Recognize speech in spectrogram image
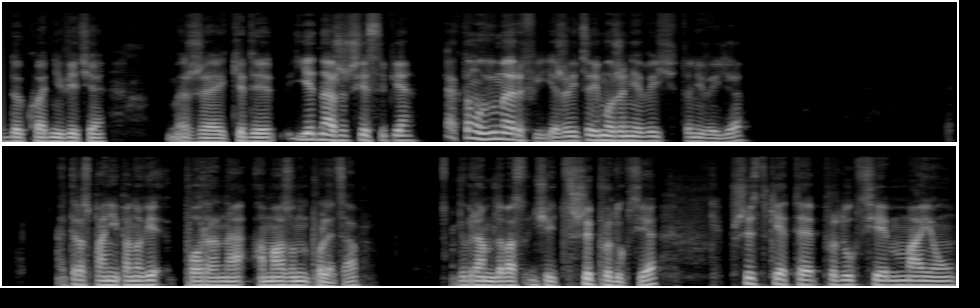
dokładnie wiecie, że kiedy jedna rzecz się sypie, jak to mówił Murphy, jeżeli coś może nie wyjść, to nie wyjdzie. A teraz, panie i panowie, pora na Amazon poleca. Wybrałem dla was dzisiaj trzy produkcje. Wszystkie te produkcje mają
